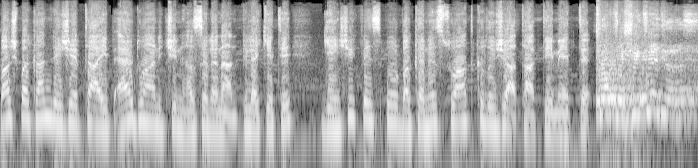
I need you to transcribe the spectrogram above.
Başbakan Recep Tayyip Erdoğan için hazırlanan plaketi Gençlik ve Spor Bakanı Suat Kılıç'a takdim etti. Çok teşekkür ediyoruz.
